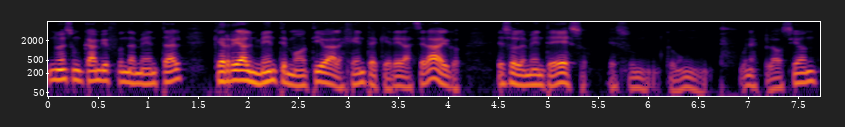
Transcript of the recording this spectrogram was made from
no es un cambio fundamental que realmente motiva a la gente a querer hacer algo. Es solamente eso. Es un, como una explosión,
